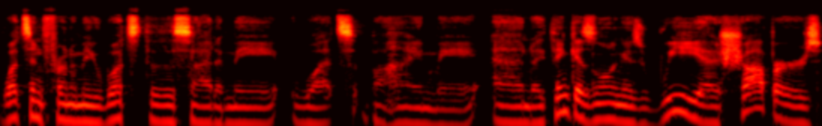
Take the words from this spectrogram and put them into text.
what's in front of me, what's to the side of me, what's behind me. And I think as long as we as shoppers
